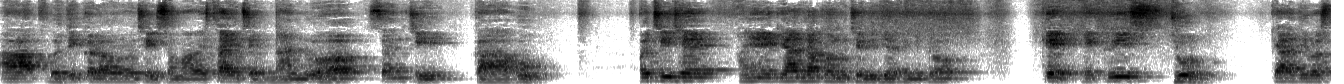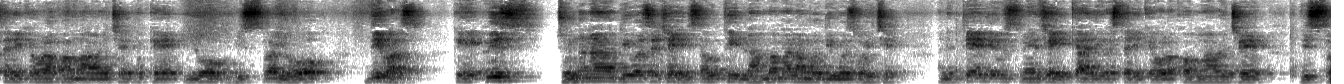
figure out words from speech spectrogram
આ બધી કલાઓનો છે સમાવેશ થાય છે. નાનડુ હ સંચી, કાહુ. પછી છે, અહીંયા એક યાદ રાખવાનું છે વિદ્યાર્થી મિત્રો, કે એકવીસ જૂન કયા દિવસ તરીકે ઓળખવામાં આવે છે? તો કે યોગ, વિશ્વ યોગ દિવસ. કે એકવીસ જૂનના દિવસે છે સૌથી લાંબામાં લાંબો દિવસ હોય છે. અને તે દિવસને છે કયા દિવસ તરીકે ઓળખવામાં આવે છે? વિશ્વ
